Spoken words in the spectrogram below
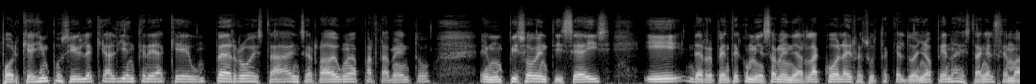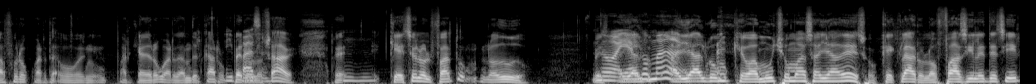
porque es imposible que alguien crea que un perro está encerrado en un apartamento en un piso 26 y de repente comienza a menear la cola y resulta que el dueño apenas está en el semáforo o en el parqueadero guardando el carro, pero lo sabe. ¿Qué es el olfato? Lo dudo. Pues no, hay, algo, más. Hay algo que va mucho más allá de eso. Que claro, lo fácil es decir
